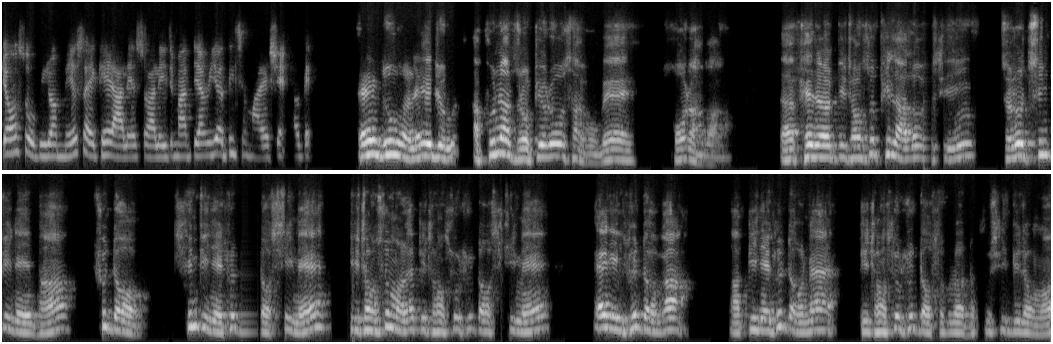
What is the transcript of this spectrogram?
ပြောဆိုပြီးတော့မဲဆွဲခဲ့တာလဲဆိုတာလေးကျမပြန်ပြီးတော့သိချင်ပါတယ်ရှင်ဟုတ်ကဲ့ အဲ့ဒီကလည်းအဲ့ဒီအခုနကျွန်တော်ပြောလို့စာကိုပဲဟောတာပါအဲ Federal ပြည်ထောင်စုဖြစ်လာလို့ရှိရင်ကျွန်တော်ချင်းပြည်နယ်မှာထွတ်တော်ချင်းပြည်နယ်ထွတ်တော်ရှိမယ်ပြည်ထောင်စုမှာလည်းပြည်ထောင်စုထွတ်တော်ရှိမယ်အဲ့ဒီထွတ်တော်ကပြည်နယ်ထွတ်တော်နဲ့ပြည်ထောင်စုထွတ်တော်ဆိုပြီးတော့တစ်ခုရှိပြီးတော့မှ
